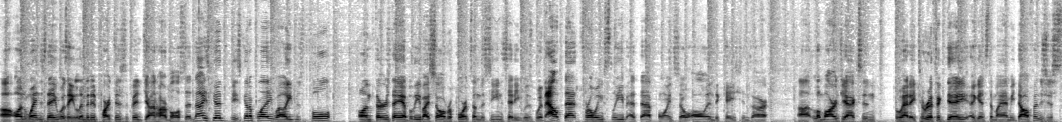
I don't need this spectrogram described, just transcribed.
uh, on Wednesday, was a limited participant. John Harbaugh said, nah, he's good. He's going to play. Well, he was full on Thursday. I believe I saw reports on the scene said he was without that throwing sleeve at that point. So all indications are uh, Lamar Jackson who had a terrific day against the Miami Dolphins. Just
